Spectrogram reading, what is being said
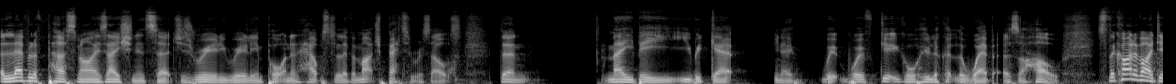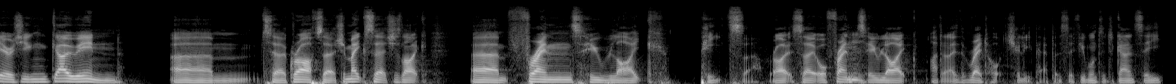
a, level of personalization in search is really, really important and helps deliver much better results than maybe you would get, you know, with, with, Google who look at the web as a whole. So the kind of idea is you can go in um, to Graph Search and make searches like um, friends who like pizza, right? So or friends mm. who like I don't know the Red Hot Chili Peppers. If you wanted to go and see,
